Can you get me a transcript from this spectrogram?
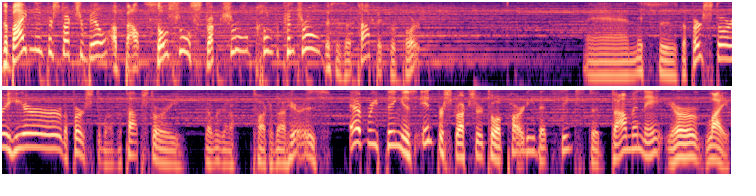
the Biden infrastructure bill about social structural control? This is a topic report. And this is the first story here. The first, well, the top story that we're going to talk about here is everything is infrastructure to a party that seeks to dominate your life.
